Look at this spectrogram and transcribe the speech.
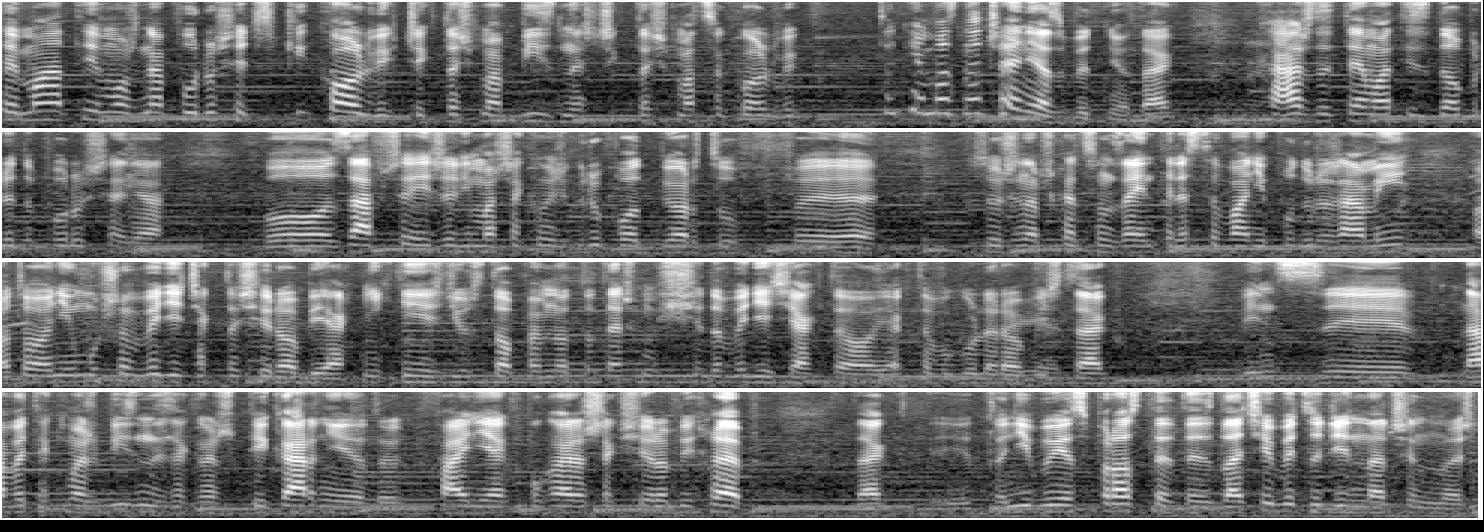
tematy można poruszyć jakiekolwiek, czy ktoś ma biznes, czy ktoś ma cokolwiek, to nie ma znaczenia zbytnio, tak? Każdy temat jest dobry do poruszenia, bo zawsze jeżeli masz jakąś grupę odbiorców, y, którzy na przykład są zainteresowani podróżami, no to oni muszą wiedzieć jak to się robi. Jak nikt nie jeździł stopem, no to też musi się dowiedzieć jak to, jak to w ogóle robić, jest. tak? Więc y, nawet jak masz biznes, jak masz piekarnię, to fajnie jak pokażesz jak się robi chleb, tak? Y, To niby jest proste, to jest dla ciebie codzienna czynność.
